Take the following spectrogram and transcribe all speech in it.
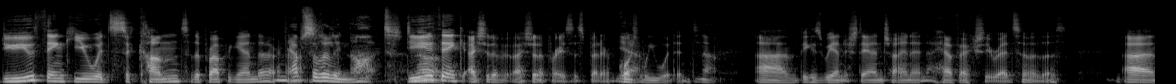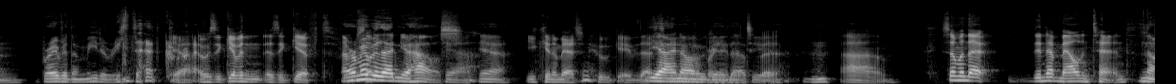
Do you think you would succumb to the propaganda or not? Absolutely not. Do you think I should have I should have phrased this better? Of course, Yeah. we wouldn't. No. um, because we understand China, and I have actually read some of this. Um, Braver than me to read that crap. yeah, it was a given as a gift. I remember some- that in your house. Yeah. Yeah. You can imagine who gave that. Yeah, I know who gave that up, to you. but, Um, someone that didn't have malintent. No.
